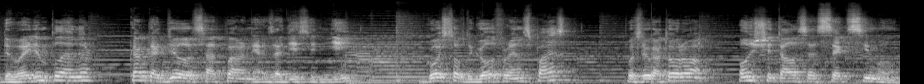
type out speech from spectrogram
«The Wedding Planner», «Как отделаться от парня за 10 дней», «Ghost of the Girlfriend's Past», после которого он считался секс-символом.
